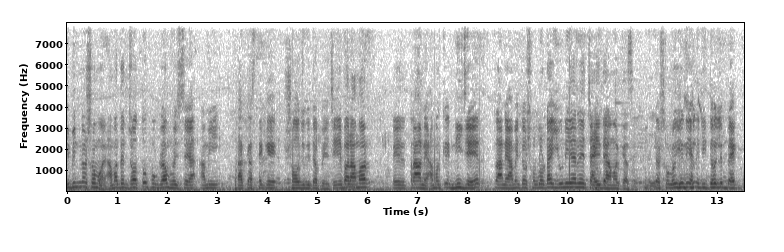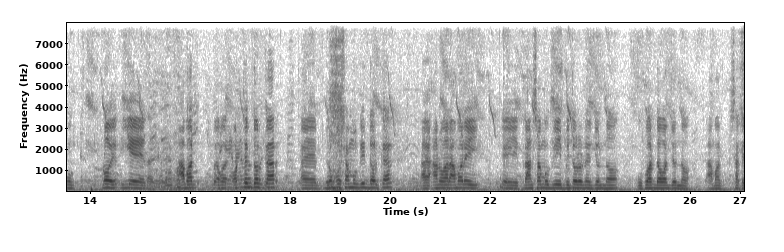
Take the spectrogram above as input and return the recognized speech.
বিভিন্ন সময় আমাদের যত প্রোগ্রাম হয়েছে আমি তার কাছ থেকে সহযোগিতা পেয়েছি। এবার আমার এ, ত্রাণে আমাকে নিজের ত্রাণে আমি তো ষোলোটা ইউনিয়নের চাহিদা আমার কাছে। তা ষোলো ইউনিয়নে দিতে হলে ব্যাগ ইয়ে আবার অর্থের দরকার দ্রব্য সামগ্রীর দরকার। আনোয়ার আমার এই এই ত্রাণ সামগ্রী বিতরণের জন্য উপহার দেওয়ার জন্য আমার সাথে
